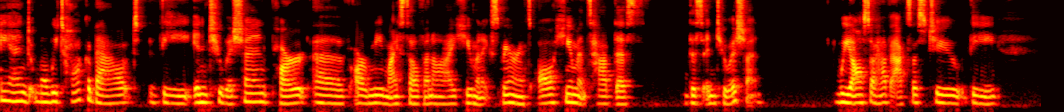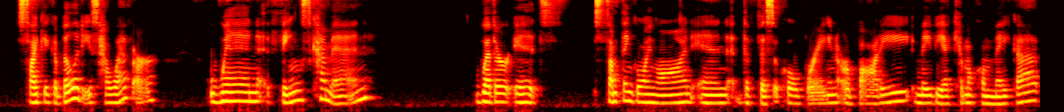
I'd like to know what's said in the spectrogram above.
And when we talk about the intuition part of our me, myself, and I human experience, all humans have this, this intuition. We also have access to the psychic abilities. However, when things come in, whether it's something going on in the physical brain or body, maybe a chemical makeup,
